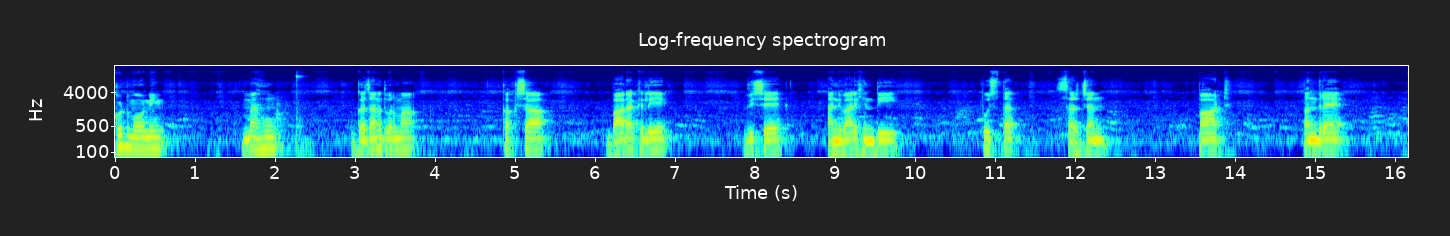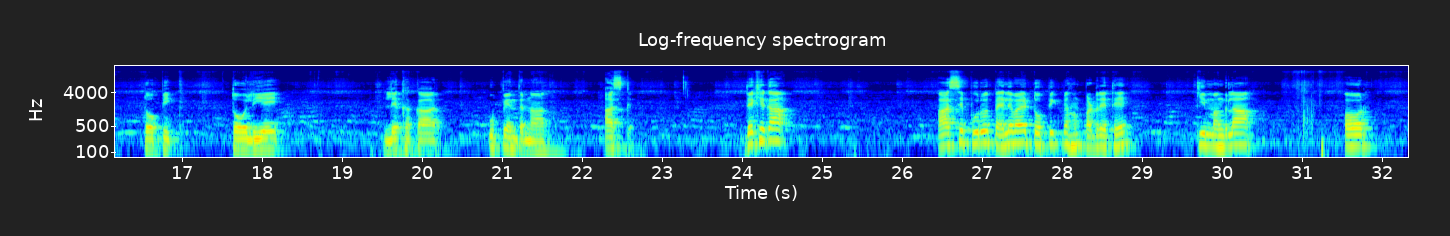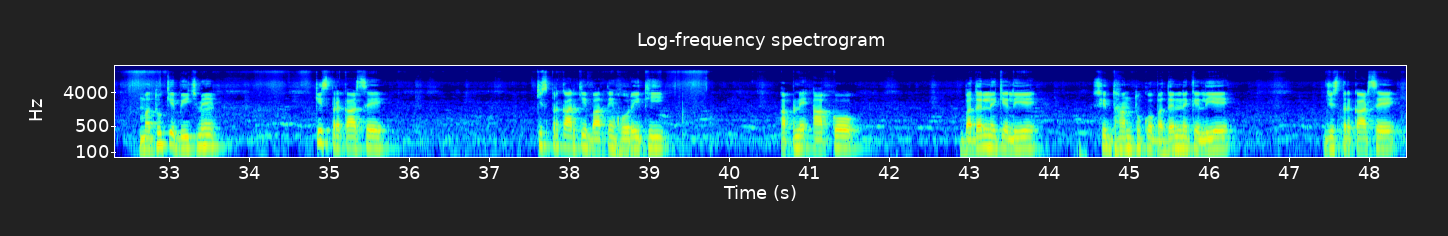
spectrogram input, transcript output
Good morning. मैं हूँ गजानत वर्मा। कक्षा बारह के लिए विषय, अनिवार्य हिंदी, पुस्तक, सर्जन, पाठ, पंद्रह, टॉपिक, तोलिए, लेखकार उपेंद्र नाथ अस्क। देखिएगा, आज से पूर्व पहले वाले टॉपिक में हम पढ़ रहे थे कि मंगला और मधु के बीच में किस प्रकार से, किस प्रकार की बातें हो रही थी अपने आप को बदलने के लिए, सिद्धांतों को बदलने के लिए, जिस प्रकार से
